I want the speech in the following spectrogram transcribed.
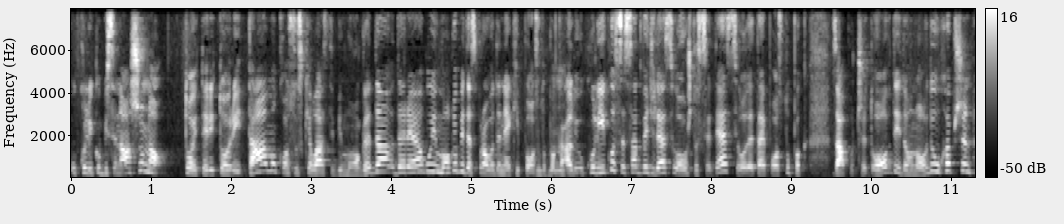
ukoliko bi se našao na toj teritoriji tamo, kosovske vlasti bi mogle da, da reaguju i mogle bi da sprovode neki postupak. Mm -hmm. Ali ukoliko se sad već desilo ovo što se desilo, da je taj postupak započet ovde i da on ovde uhapšen,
